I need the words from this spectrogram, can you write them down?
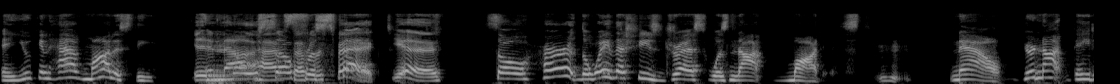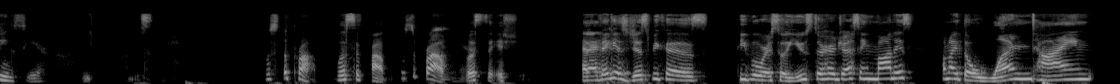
And you can have modesty And no have self-respect. Yeah. So her the way that she's dressed was not modest. Mm-hmm. Now, you're not dating Ciara. What's the problem? What's the problem? What's the problem here? What's the issue? And I think it's just because people were so used to her dressing modest. I'm like the one time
